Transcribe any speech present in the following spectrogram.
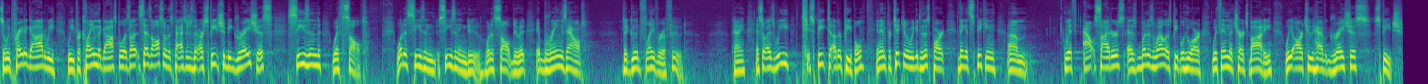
So we pray to God, we, we proclaim the gospel. It says also in this passage that our speech should be gracious, seasoned with salt. What does season, seasoning do? What does salt do? It, it brings out the good flavor of food. Okay? And so as we t- speak to other people. And in particular, we get to this part, I think it's speaking um, with outsiders, as, but as well as people who are within the church body. We are to have gracious speech.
